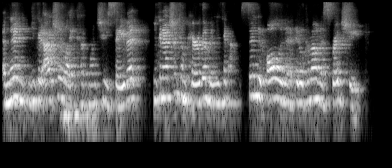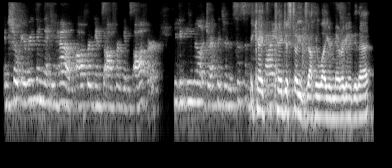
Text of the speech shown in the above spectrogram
And then you could actually like, once you save it, you can actually compare them and you can send it all in it, it'll come out in a spreadsheet and show everything that you have, offer against offer against offer. You can email it directly through the system. to Can I, can I just tell you exactly why you're never gonna do that?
